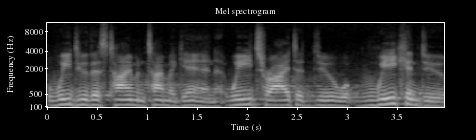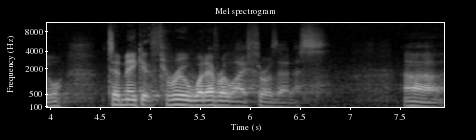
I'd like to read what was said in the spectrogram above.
we do this time and time again. We try to do what we can do to make it through whatever life throws at us. Uh,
